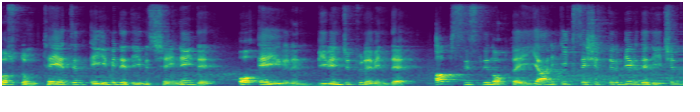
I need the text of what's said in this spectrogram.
Dostum teğetin eğimi dediğimiz şey neydi? O eğrinin birinci türevinde absisli noktayı yani x eşittir 1 dediği için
